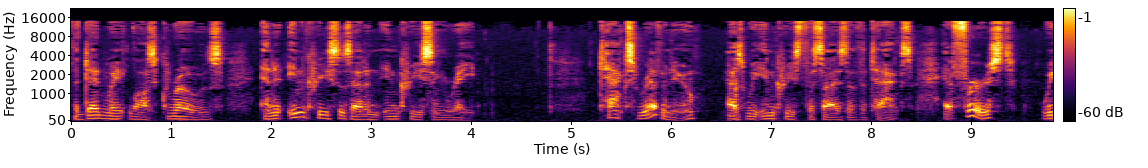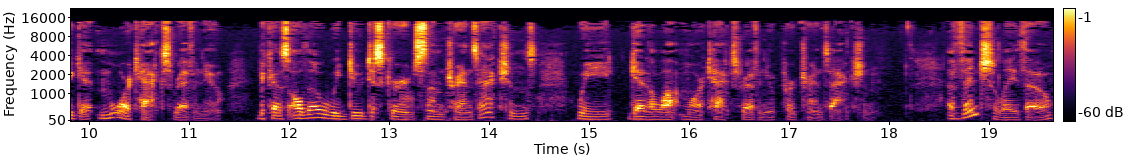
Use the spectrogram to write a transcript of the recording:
the deadweight loss grows and it increases at an increasing rate. Tax revenue, as we increase the size of the tax, at first we get more tax revenue because although we do discourage some transactions, we get a lot more tax revenue per transaction. Eventually, though,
